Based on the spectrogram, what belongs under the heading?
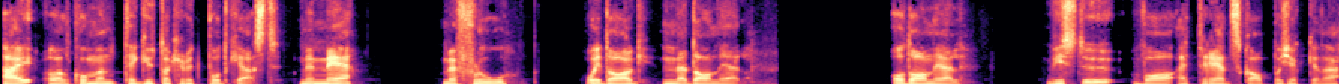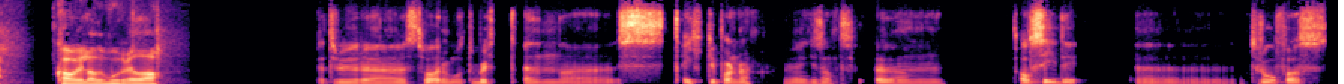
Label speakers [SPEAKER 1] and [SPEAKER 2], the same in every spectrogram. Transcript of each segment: [SPEAKER 1] Hei og velkommen til Gutta krutt podcast med meg, med Flo, og i dag med Daniel. Og Daniel, hvis du var et redskap på kjøkkenet, hva ville det vært da?
[SPEAKER 2] Jeg tror eh, svaret måtte blitt en uh, steikepanne, ikke sant. Um, allsidig, uh, trofast,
